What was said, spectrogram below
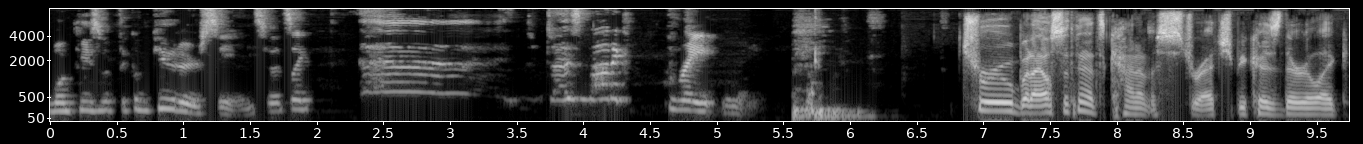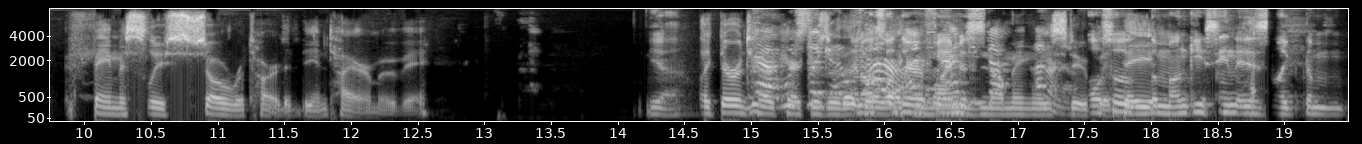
monkeys with the computer scene. So it's like eh, that's not a great link. True, but I also think that's kind of a stretch because they're like famously so retarded the entire movie. yeah. Like their entire Yeah, which, characters like, are and also like they're famous- mind-numbingly I don't know. stupid. Also, they, the monkey scene is like the m-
